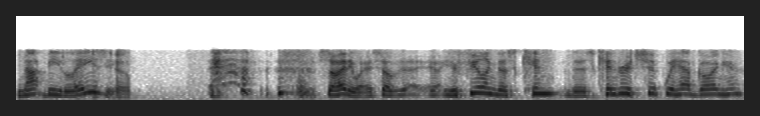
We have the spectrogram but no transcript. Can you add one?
not be lazy. so anyway, so uh, you're feeling this kin this kindredship we have going here.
